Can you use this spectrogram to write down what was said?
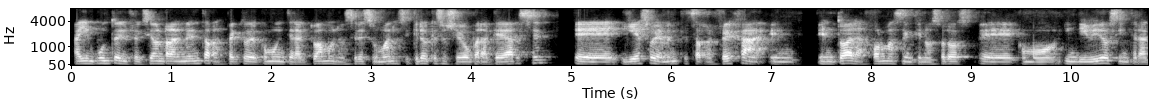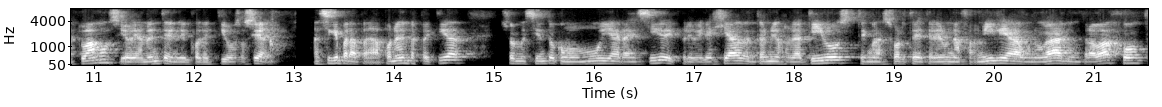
hay un punto de inflexión realmente respecto de cómo interactuamos los seres humanos y creo que eso llegó para quedarse eh, y eso obviamente se refleja en, en, todas las formas en que nosotros eh, como individuos interactuamos y obviamente en el colectivo social. Así que para, poner en perspectiva, yo me siento como muy agradecido y privilegiado en términos relativos. Tengo la suerte de tener una familia, un hogar, un trabajo,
